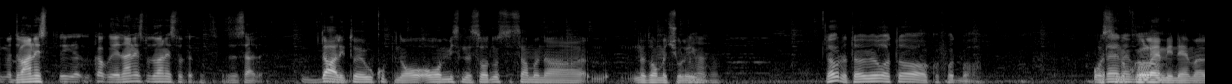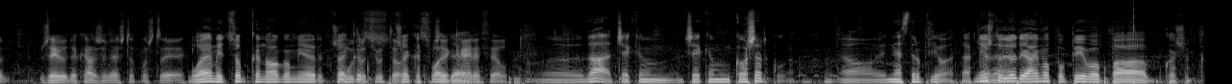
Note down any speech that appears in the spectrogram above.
Ima 12, kako, 11 u 12 utakmica za sada. Da, ali to je ukupno. Ovo mislim da se odnosi samo na, na domaću ligu. Aha. Dobro, to je bilo to oko futbola. Osim Pre ako Lemi nema želju da kaže nešto, pošto je Lemi cupka nogom jer čeka, čeka svoj čeka deo. NFL. E, Da, čekam, čekam košarku. Ovaj, nestrpljivo. Tako Ništa da, ljudi, ajmo po pivo pa košarka.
